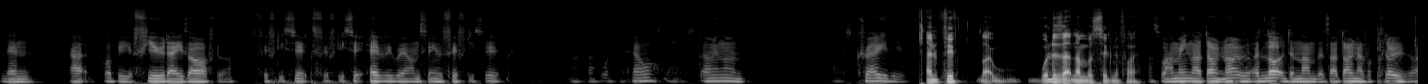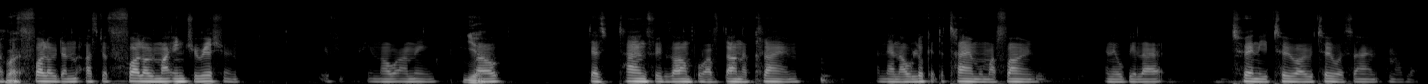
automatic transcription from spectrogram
And then uh, probably a few days after, 56, 56, everywhere I'm seeing 56. And I was like, what the hell? Like, what's going on? It's crazy. And fifth like what does that number signify? That's what I mean. I don't know. A lot of the numbers, I don't have a clue. I Right. just follow them. I just follow my intuition, if, if you know what I mean. Yeah. Well, there's times, for example, I've done a climb, and then I'll look at the time on my phone, and it'll be like 2202 or something, and I'll be like,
